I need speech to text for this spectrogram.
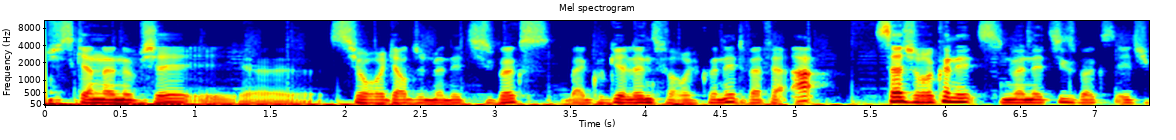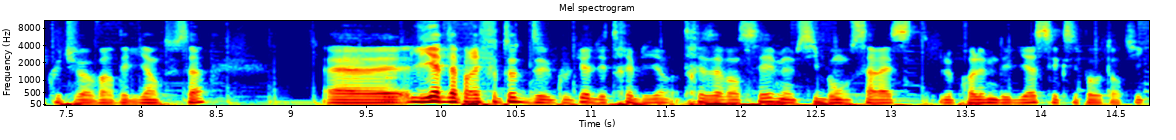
tu scannes un objet, et euh, si on regarde une manette Xbox, bah, Google Lens va reconnaître, va faire Ah, ça je reconnais, c'est une manette Xbox. Et du coup, tu vas avoir des liens, tout ça. Euh, L'IA de l'appareil photo de Google est très bien, très avancée, même si bon, ça reste le problème de l'IA, c'est que c'est pas authentique,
